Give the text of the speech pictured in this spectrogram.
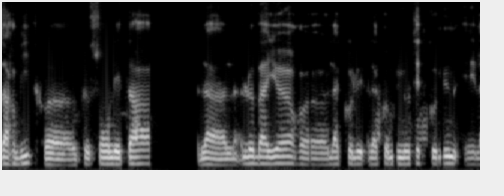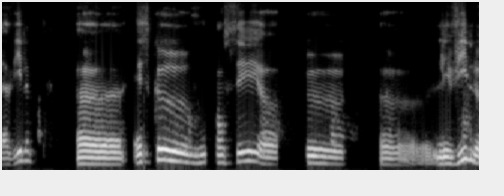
arbitres euh, que sont l'État, le bailleur, euh, la, communauté de communes et la ville. Euh, est-ce que vous pensez euh, que euh, les villes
